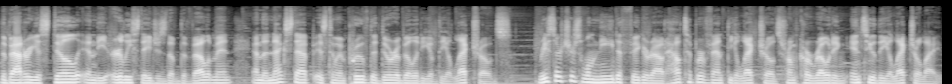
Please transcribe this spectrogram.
The battery is still in the early stages of development, and the next step is to improve the durability of the electrodes. Researchers will need to figure out how to prevent the electrodes from corroding into the electrolyte.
